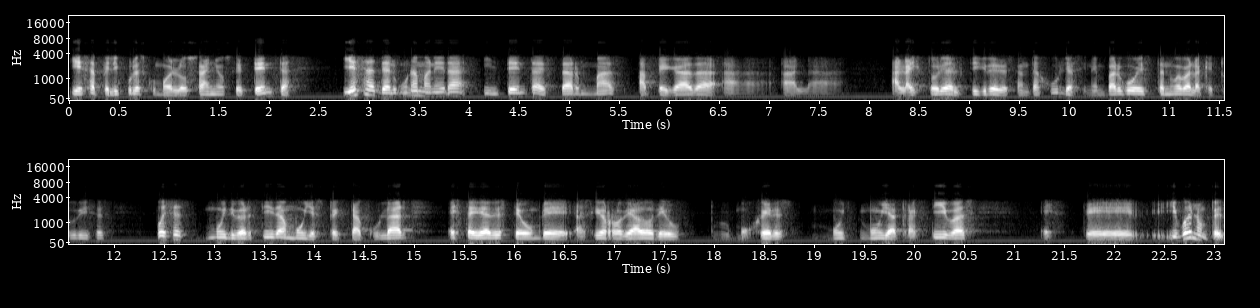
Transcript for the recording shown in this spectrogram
Y esa película es como de los años 70 y esa de alguna manera intenta estar más apegada a, a, la, a la historia del tigre de Santa Julia. Sin embargo, esta nueva, la que tú dices, pues es muy divertida, muy espectacular. Esta idea de este hombre así rodeado de mujeres muy, muy atractivas. Este, y bueno, pues,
